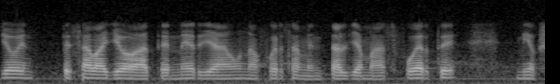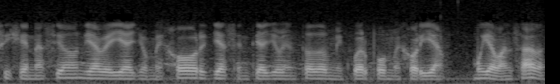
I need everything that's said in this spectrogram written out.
yo empezaba yo a tener ya una fuerza mental ya más fuerte mi oxigenación, ya veía yo mejor, ya sentía yo en todo mi cuerpo mejoría muy avanzada.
